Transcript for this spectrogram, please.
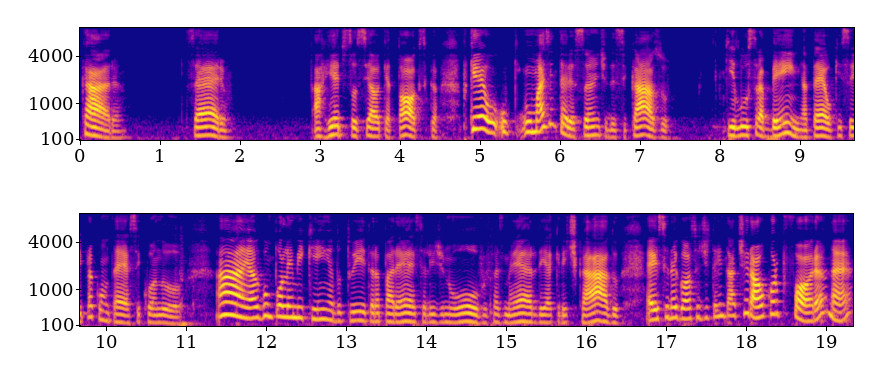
Cara, sério? A rede social é que é tóxica? Porque o, o, o mais interessante desse caso que ilustra bem até o que sempre acontece quando ah, algum polemiquinha do Twitter aparece ali de novo e faz merda e é criticado, é esse negócio de tentar tirar o corpo fora, né?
